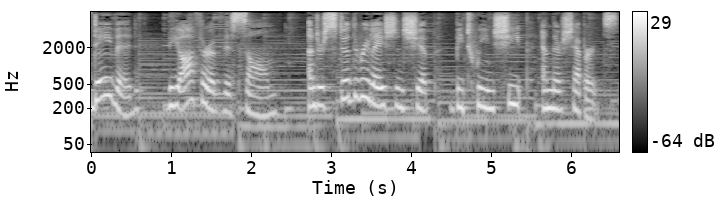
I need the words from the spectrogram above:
David, the author of this psalm, understood the relationship between sheep and their shepherds.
